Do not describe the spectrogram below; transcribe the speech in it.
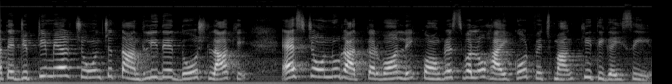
ਅਤੇ ਡਿਪਟੀ ਮੇਅਰ ਚੋਣ 'ਚ ਤਾਂਦਲੀ ਦੇ ਦੋਸ਼ ਲਾ ਕੇ ਇਸ ਚੋਣ ਨੂੰ ਰੱਦ ਕਰਵਾਉਣ ਲਈ ਕਾਂਗਰਸ ਵੱਲੋਂ ਹਾਈ ਕੋਰਟ ਵਿੱਚ ਮੰਗ ਕੀਤੀ ਗਈ ਸੀ।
